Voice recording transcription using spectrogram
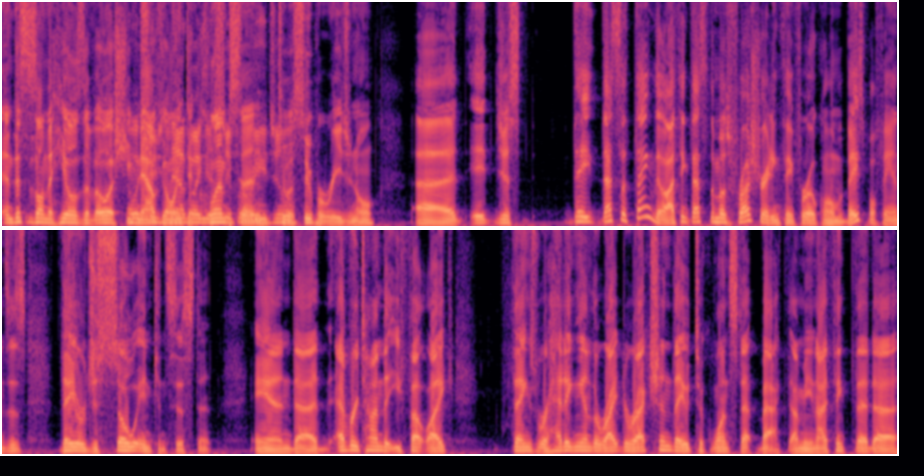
and this is on the heels of OSU now going now to going to a super Clemson to, regional. a super regional. Uh, it just they that's the thing though. I think that's the most frustrating thing for Oklahoma baseball fans is they are just so inconsistent. And uh, every time that you felt like things were heading in the right direction, they took one step back. I mean, I think that uh,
